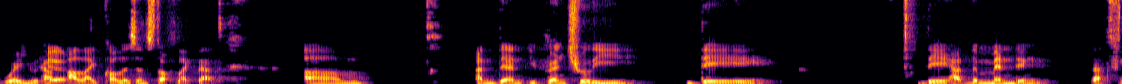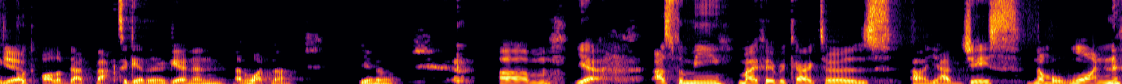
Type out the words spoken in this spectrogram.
where you would have Yeah. allied colors and stuff like that. Um, and then eventually they they had the mending that Yeah. put all of that back together again and and whatnot. You know. Um, yeah. As for me, my favorite characters, uh, you have Jace, number one,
